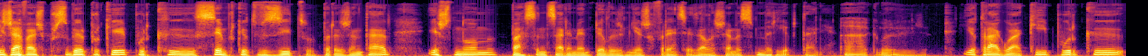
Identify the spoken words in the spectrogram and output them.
E já vais perceber porquê, porque sempre que eu te visito para jantar, este nome passa necessariamente pelas minhas referências. Ela chama-se Maria Betânia. Ah, que maravilha. E eu trago-a aqui porque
